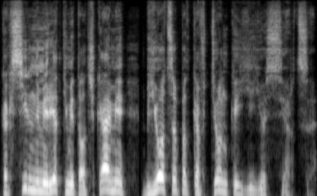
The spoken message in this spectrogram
как сильными редкими толчками бьется под ковтенкой ее сердце.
